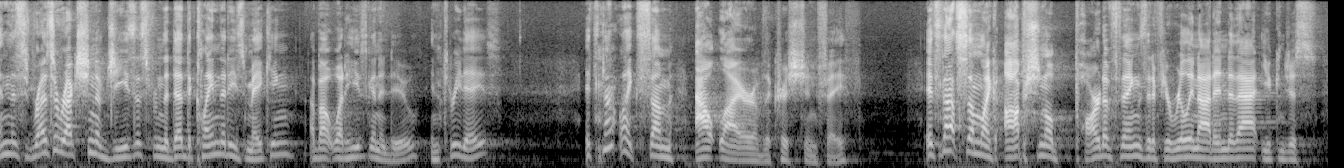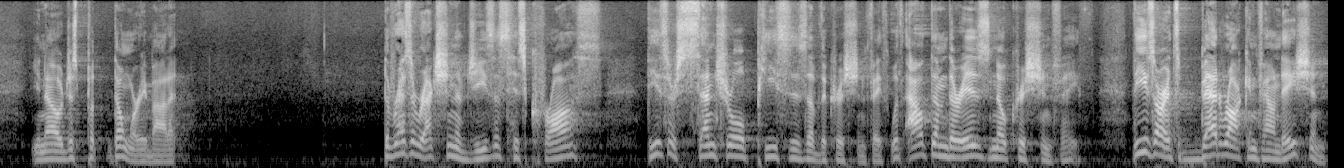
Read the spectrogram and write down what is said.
And this resurrection of Jesus from the dead, the claim that he's making about what he's going to do in three days, it's not like some outlier of the Christian faith. It's not some like optional part of things that if you're really not into that, you can just, you know, just put, don't worry about it. The resurrection of Jesus, his cross, these are central pieces of the Christian faith. Without them, there is no Christian faith. These are its bedrock and foundation,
